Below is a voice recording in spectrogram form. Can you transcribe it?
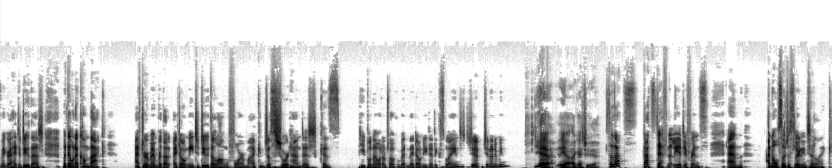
figure out how to do that. But then when I come back, I have to remember that I don't need to do the long form. I can just shorthand it because people know what I'm talking about and they don't need it explained. Do you, do you know what I mean? Yeah, yeah, I get you. Yeah, So that's that's definitely a difference. Um, and also just learning to like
